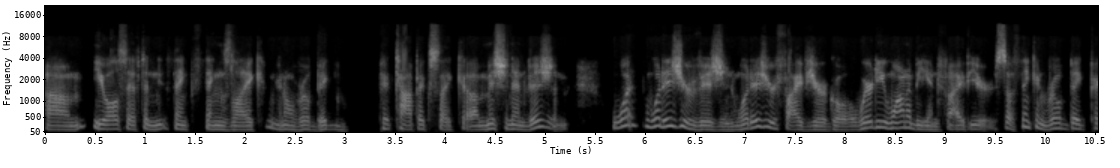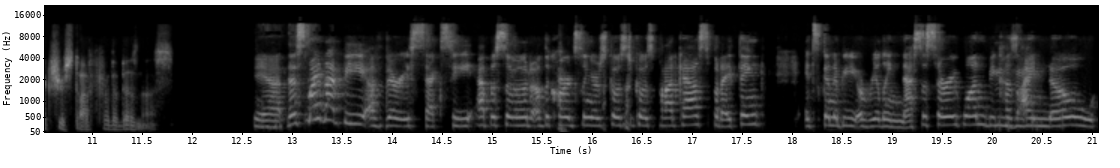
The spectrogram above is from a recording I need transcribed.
Um, you also have to think things like, you know, real big topics like uh, mission and vision. What what is your vision? What is your five year goal? Where do you want to be in five years? So thinking real big picture stuff for the business. Yeah, this might not be a very sexy episode of the Card Slingers Coast to Coast podcast, but I think it's going to be a really necessary one because mm-hmm. I know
